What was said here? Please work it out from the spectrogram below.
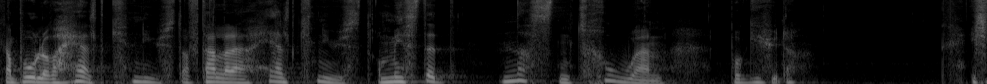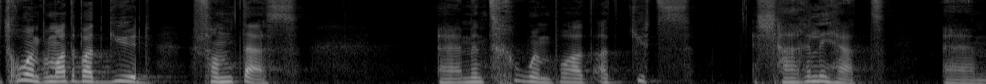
Campolo var helt knust Han forteller det, helt knust og mistet nesten troen på Gud. Ikke troen på en måte på at Gud fantes, eh, men troen på at, at Guds kjærlighet eh,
